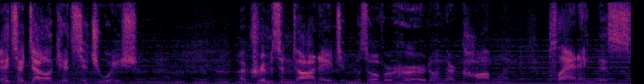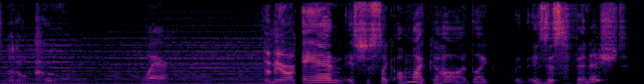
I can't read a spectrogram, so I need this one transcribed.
It's a delicate situation. A Crimson Dawn agent was overheard on their comlink, planning this little coup. Where? The miracle. And it's just like, oh my god, like, is this finished?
